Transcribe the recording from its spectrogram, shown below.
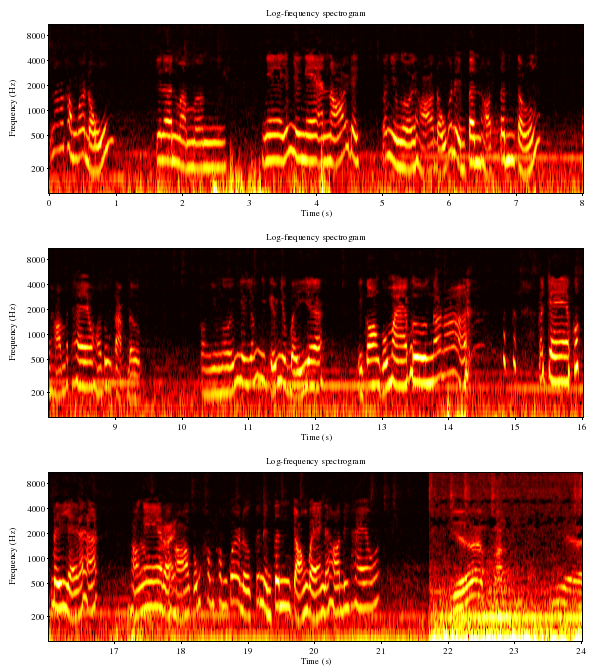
nó không có đủ. Cho nên mà mình nghe giống như nghe anh nói đi có nhiều người họ đủ cái niềm tin họ tin tưởng thì họ mới theo họ tu tập được. Còn nhiều người giống như giống như kiểu như bị ờ, bị con của ma phương đó nó nó che khuất đi vậy đó hả? Họ nghe rồi họ cũng không không có được cái niềm tin trọn vẹn để họ đi theo á. Giữa phật với à,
